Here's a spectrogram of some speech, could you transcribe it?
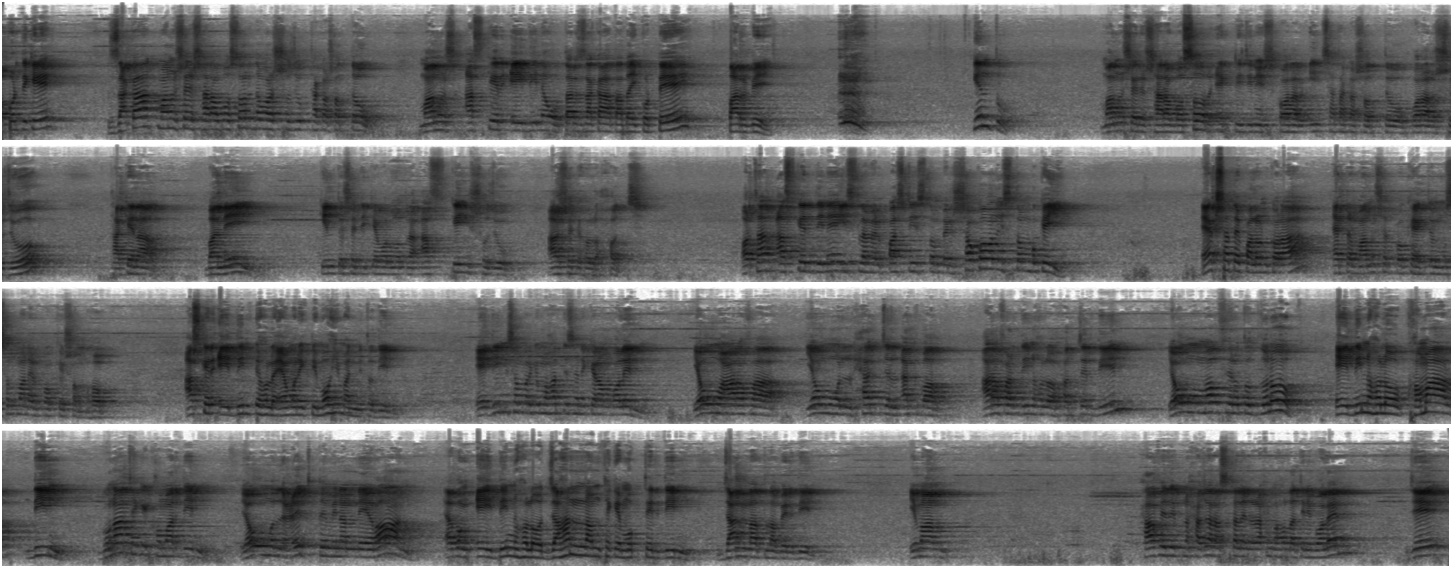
অপরদিকে জাকাত মানুষের সারা বছর দেওয়ার সুযোগ থাকা সত্ত্বেও মানুষ আজকের এই দিনেও তার জাকাত আদায় করতে পারবে। কিন্তু মানুষের সারা বছর একটি জিনিস করার ইচ্ছা থাকা সত্ত্বেও করার সুযোগ থাকে না বা নেই। কিন্তু সেটি কেবলমাত্র আজকেই সুযোগ, আর সেটি হলো হজ। অর্থাৎ আজকের দিনে ইসলামের পাঁচটি স্তম্ভের সকল স্তম্ভকেই একসাথে পালন করা একটা মানুষের পক্ষে, একজন মুসলমানের পক্ষে সম্ভব। আজকের এই দিনটি হলো এমন একটি মহিমান্বিত দিন। এই দিন সম্পর্কে মহাদ্দিসানি কেরাম বলেন ইয়ৌম আরাফা ইয়ৌমুল হজ্জল আকবর। আরাফার দিন হলো হজ্জের দিন। ইয়ৌম মগফিরতুদ্দনুব এই দিন হলো ক্ষমার দিন, গুনাহ থেকে ক্ষমার দিন। মিনান নিরান। এবং এই দিন হলো জাহান্নাম থেকে মুক্তির দিন, জান্নাত লাভের দিন। ইমাম হাফিজ ইবনু হাজার আসকালীন রাহিমাহুল্লাহ তিনি বলেন যে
